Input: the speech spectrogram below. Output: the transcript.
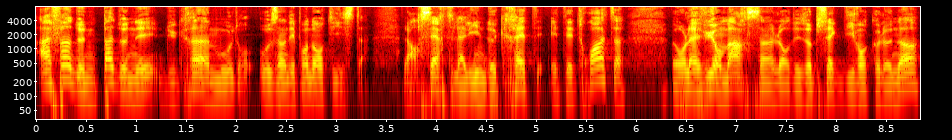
afin de ne pas donner du grain à moudre aux indépendantistes. Alors certes, la ligne de crête est étroite, on l'a vu en mars hein, lors des obsèques d'Ivan Colonna,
